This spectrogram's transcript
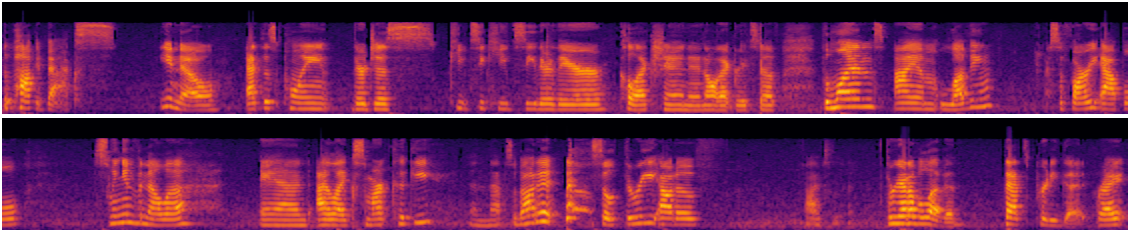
The PocketBacs, you know, at this point, they're just cutesy cutesy. They're their collection and all that great stuff. The ones I am loving, Safari Apple, Swingin' Vanilla, and I like Smart Cookie, and that's about it. so three out of five, three out of 11. That's pretty good, right?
